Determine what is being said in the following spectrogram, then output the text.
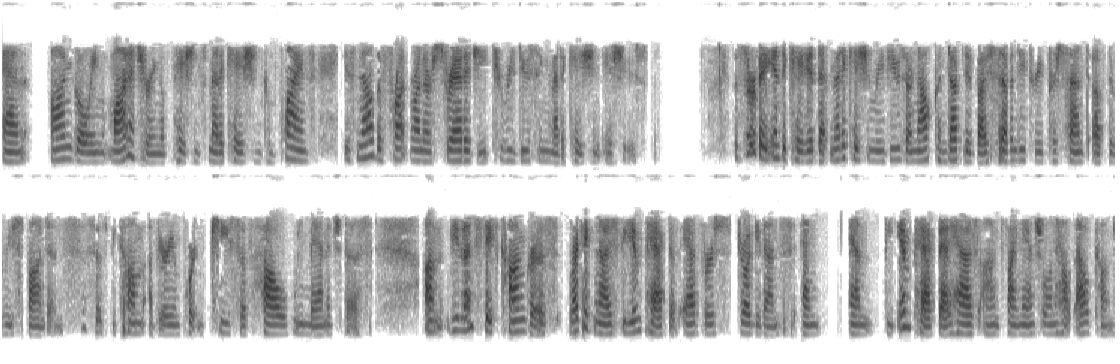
and ongoing monitoring of patients' medication compliance is now the front runner strategy to reducing medication issues. The survey indicated that medication reviews are now conducted by 73% of the respondents. So it's become a very important piece of how we manage this. Um, the United States Congress recognized the impact of adverse drug events and and the impact that has on financial and health outcomes.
